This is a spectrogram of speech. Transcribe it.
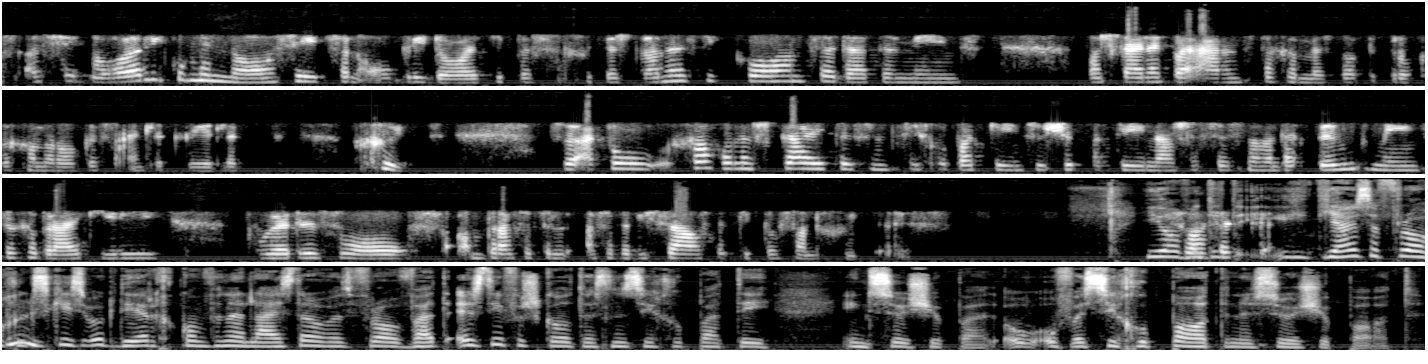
as as jy daardie kombinasie het van al drie daai tipe goeders, dan is die kans dat 'n mens waarskynlik by ernstige misdaad betrokke gaan raak is eintlik redelik goed. So ek wil graag onderskei tussen psigopatie en sosiopatie en narcissisme want ek dink mense gebruik hierdie woorde so half amper as dit as dit dieselfde tipe van goed is. Ja, so want dit jy's 'n vraag, ekskuus ook deurgekom van 'n luisteraar wat vra wat is die verskil tussen psigopatie en sosiopaat of of 'n psigopaat en 'n sosiopaat?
